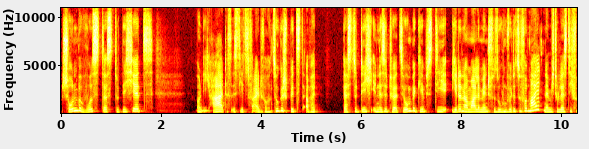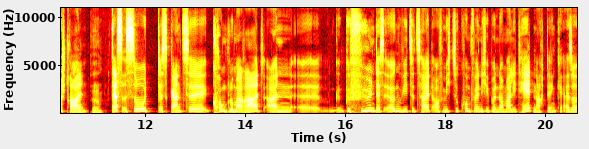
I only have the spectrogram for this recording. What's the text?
schon bewusst, dass du dich jetzt, und ja, das ist jetzt vereinfachend zugespitzt, aber dass du dich in eine Situation begibst, die jeder normale Mensch versuchen würde zu vermeiden, nämlich du lässt dich verstrahlen. Ja. Das ist so das ganze Konglomerat an äh, Gefühlen, das irgendwie zurzeit auf mich zukommt, wenn ich über Normalität nachdenke. Also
